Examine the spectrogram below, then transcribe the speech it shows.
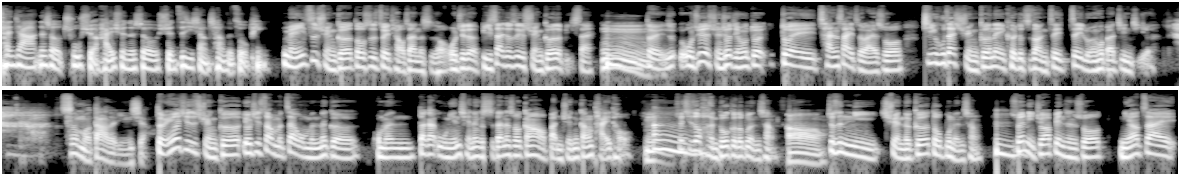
参加那时候初选海选的时候选自己想唱的作品。每一次选歌都是最挑战的时候，我觉得比赛就是一个选歌的比赛。嗯，对，我觉得选秀节目对对参赛者来说，几乎在选歌那一刻就知道你这这一轮会不会要晋级了。这么大的影响？对，因为其实选歌，尤其是在我们在我们那个。我们大概五年前那个时代，那时候刚好版权刚抬头，嗯，所以其实有很多歌都不能唱。哦，就是你选的歌都不能唱，嗯，所以你就要变成说，你要在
